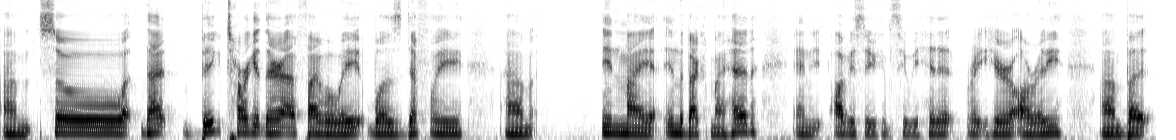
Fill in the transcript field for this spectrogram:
Um, so that big target there at 508 was definitely um, in my in the back of my head, and obviously you can see we hit it right here already. Um, but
